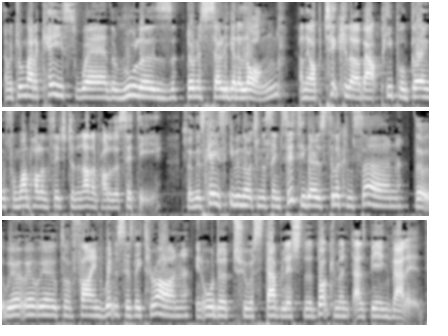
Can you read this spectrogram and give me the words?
And we're talking about a case where the rulers don't necessarily get along, and they are particular about people going from one part of the city to another part of the city. So in this case, even though it's in the same city, there is still a concern that we're, able to find witnesses later on in order to establish the document as being valid.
